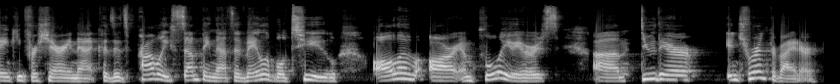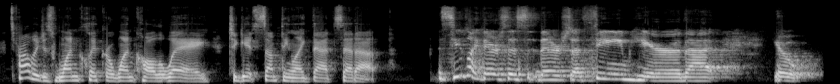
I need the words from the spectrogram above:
thank you for sharing that because it's probably something that's available to all of our employers um, through their insurance provider. It's probably just one click or one call away to get something like that set up. It seems like there's this there's a theme here that you know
